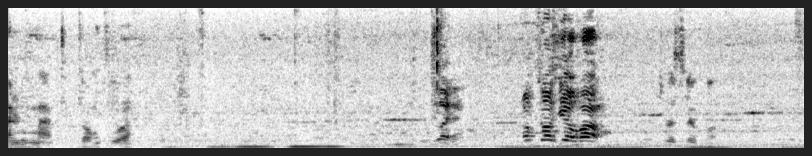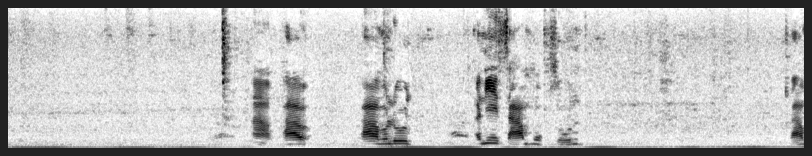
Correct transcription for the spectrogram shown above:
การลูกหมากสิบสองตัวด้วยรอบโซเชียลว่าตัวเสือกก่อนอ่าพาพามาดูอันนี้สามหกศูนย์สาม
